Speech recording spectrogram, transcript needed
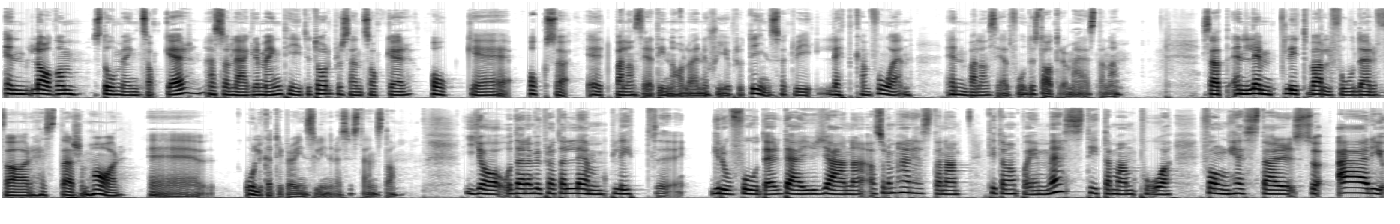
en lagom stor mängd socker, alltså lägre mängd, 10-12% socker och eh, också ett balanserat innehåll av energi och protein så att vi lätt kan få en, en balanserad foderstat till de här hästarna. Så att en lämpligt vallfoder för hästar som har eh, olika typer av insulinresistens då. Ja, och där när vi pratar lämpligt eh, grovfoder, det är ju gärna, alltså de här hästarna, tittar man på MS, tittar man på fånghästar så är det ju,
